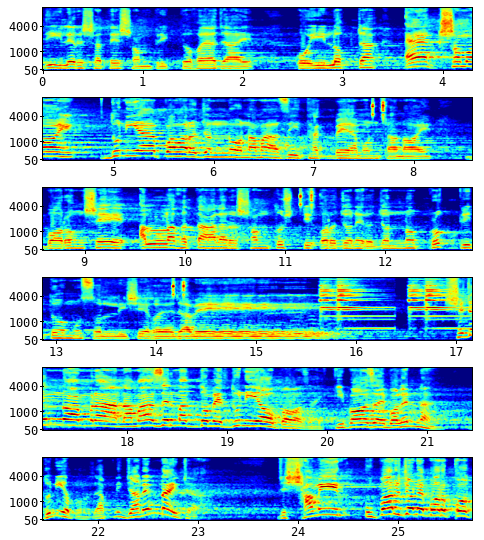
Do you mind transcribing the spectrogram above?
দিলের সাথে সম্পৃক্ত হয়ে যায়, ওই লোকটা এক সময় দুনিয়া পাওয়ার জন্য নামাজি থাকবে এমনটা নয়, বরং সে আল্লাহ তাআলার সন্তুষ্টি অর্জনের জন্য প্রকৃত মুসল্লি সে হয়ে যাবে। সেজন্য আমরা নামাজের মাধ্যমে দুনিয়াও পাওয়া যায়। কি পাওয়া যায় বলেন না? দুনিয়া পাওয়া যায়। আপনি জানেন না এটা? যে স্বামীর উপার্জনে বরকত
